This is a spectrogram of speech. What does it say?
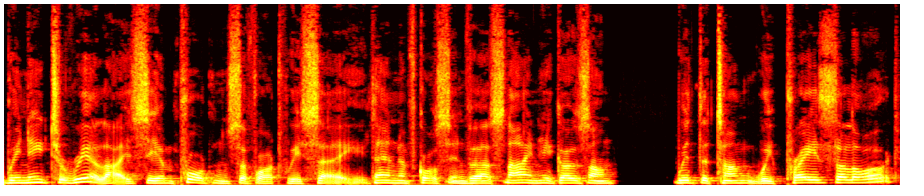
we need to realize the importance of what we say. Then, of course, in verse 9, he goes on with the tongue we praise the Lord,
